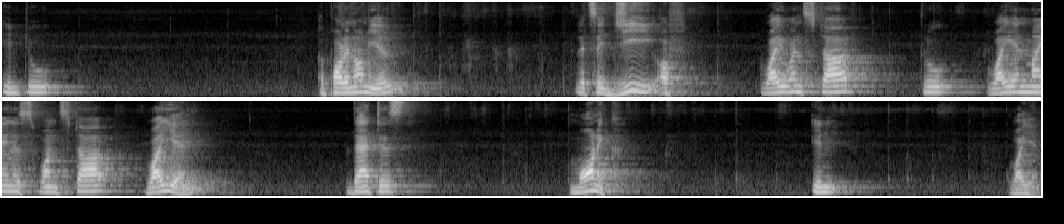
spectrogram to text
into a polynomial let us say g of y1 star through yn minus 1 star yn that is monic in yn.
